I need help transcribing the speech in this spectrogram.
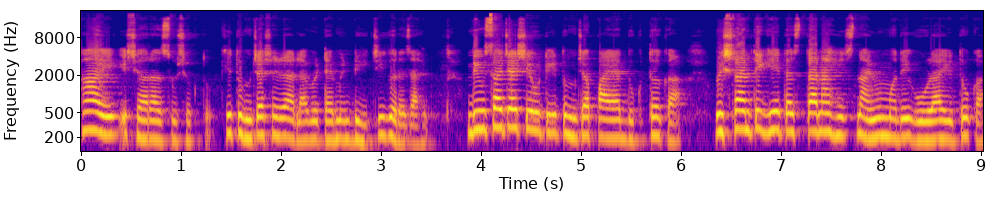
हा एक इशारा असू शकतो की तुमच्या शरीराला विटॅमिन डीची गरज आहे. दिवसाच्या शेवटी तुमच्या पायात दुखतं का? विश्रांती घेत असतानाही स्नायूंमध्ये गोळा येतो का?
